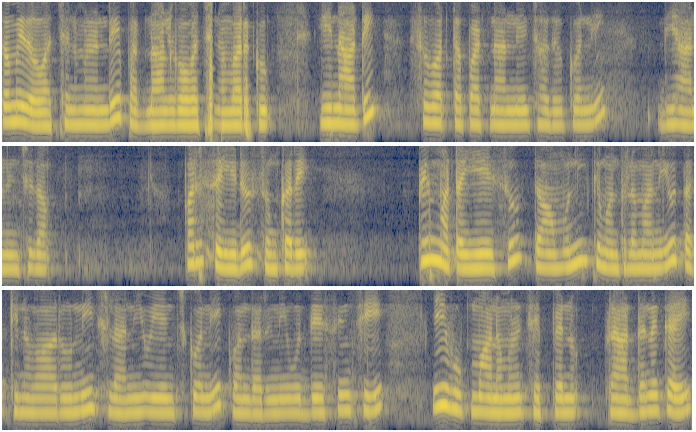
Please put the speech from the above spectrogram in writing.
తొమ్మిదో వచనం నుండి పద్నాలుగో వచనం వరకు. ఈనాటి సువార్త పట్టణాన్ని చదువుకొని ధ్యానించుదాం. పరిసయుడు సుంకరి పిమ్మట యేసు తాము నీతిమంతులమనియు తక్కిన వారు నీచులనియు ఎంచుకొని కొందరిని ఉద్దేశించి ఈ ఉపమానమును చెప్పాను. ప్రార్థనకై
